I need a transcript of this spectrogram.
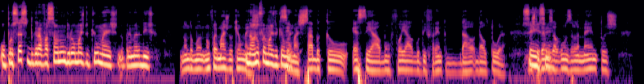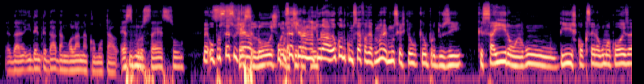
o processo de gravação não durou mais do que um mês no primeiro disco. Não, não foi mais do que um mês. Não, não foi mais do que um Sim, mês. mas sabe que o, esse álbum foi algo diferente da, da altura. Nós Sim, tivemos sim. alguns elementos eh, da identidade angolana como tal. Esse processo. Bem, o processo já fez-se era, luz, o processo era natural. Eu quando comecei a fazer as primeiras músicas que eu, que eu produzi, que saíram algum disco ou que saíram alguma coisa,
